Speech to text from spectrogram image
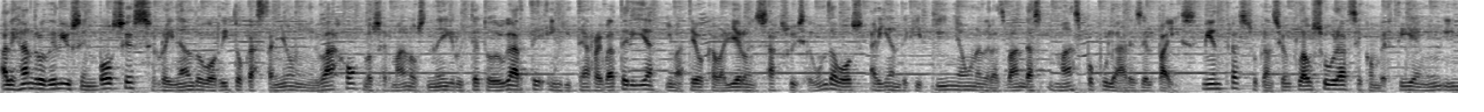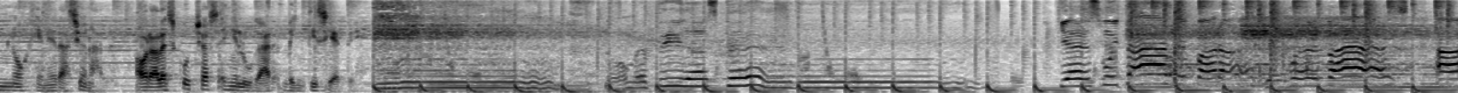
Alejandro Delius en voces, Reinaldo Gordito Castañón en el bajo, los hermanos Negro y Teto de Ugarte en guitarra y batería y Mateo Caballero en saxo y segunda voz harían de Quirquiña una de las bandas más populares del país, mientras su canción Clausura se convertía en un himno generacional. Ahora la escuchas en el lugar 27. No me pidas perdón, ya es muy tarde para que vuelvas a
